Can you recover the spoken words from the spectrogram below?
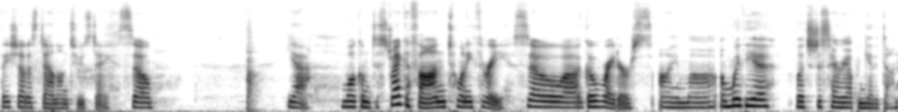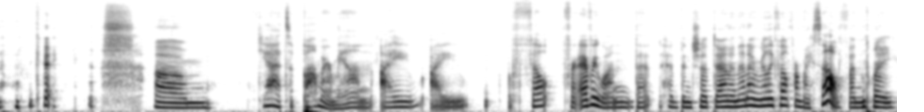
they shut us down on Tuesday. So, yeah, welcome to Strikeathon 23. So, uh, go writers. I'm, uh, I'm with you. Let's just hurry up and get it done. okay. Um, yeah, it's a bummer, man. I I felt for everyone that had been shut down, and then I really felt for myself and my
